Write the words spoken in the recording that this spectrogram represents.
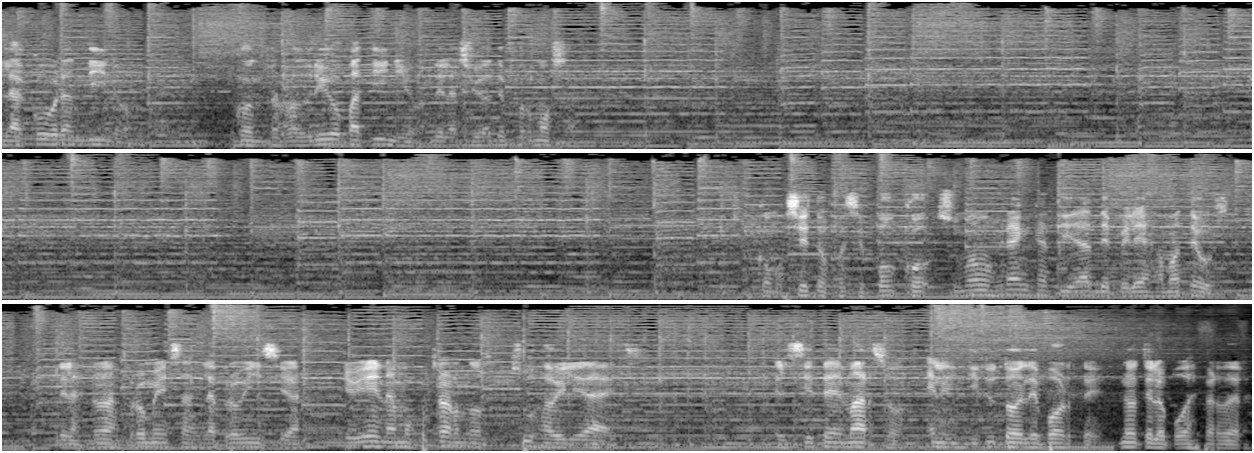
La Cobra Andino contra Rodrigo Patiño de la ciudad de Formosa. Como si esto fuese poco, sumamos gran cantidad de peleas amateurs, de las nuevas promesas de la provincia que vienen a mostrarnos sus habilidades. El 7 de marzo, en el Instituto del Deporte, no te lo puedes perder.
